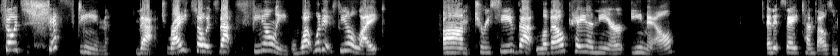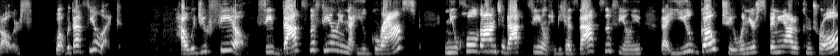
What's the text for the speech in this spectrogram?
So it's shifting that, right? So it's that feeling. What would it feel like um, to receive that Le-Vel Payoneer email and it say $10,000. What would that feel like? How would you feel? See, that's the feeling that you grasp and you hold on to that feeling because that's the feeling that you go to when you're spinning out of control.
